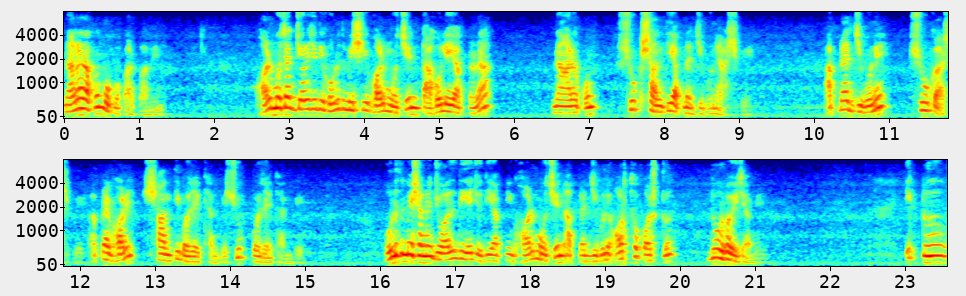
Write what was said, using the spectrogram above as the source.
নানা রকম উপকার পাবেন। ঘর মোচার জলে যদি হলুদ মিশিয়ে ঘর মোছেন তাহলে আপনারা নানা রকম সুখ শান্তি আপনার জীবনে আসবে। আপনার জীবনে সুখ আসবে। আপনার ঘরে শান্তি বজায় থাকবে, সুখ বজায় থাকবে। হলুদ মেশানো জল দিয়ে যদি আপনি ঘর মোছেন, আপনার জীবনে অর্থ কষ্ট দূর হয়ে যাবে। একটু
